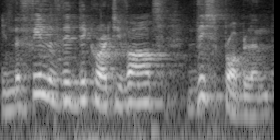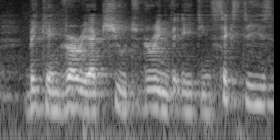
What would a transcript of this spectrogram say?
In the field of the decorative arts, this problem became very acute during the 1860s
